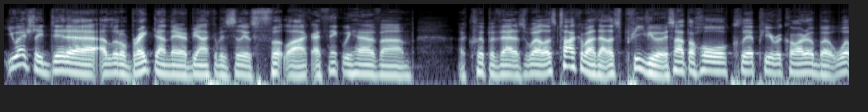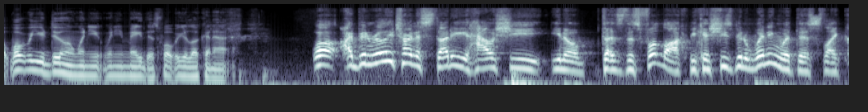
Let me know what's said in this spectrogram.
You actually did a, a little breakdown there of Bianca Basilio's footlock. I think we have um, a clip of that as well. Let's talk about that. Let's preview it. It's not the whole clip here, Riccardo, but what what were you doing when you when you made this? What were you looking at? Well, I've been really trying to study how she, you know, does this footlock because she's been winning with this like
